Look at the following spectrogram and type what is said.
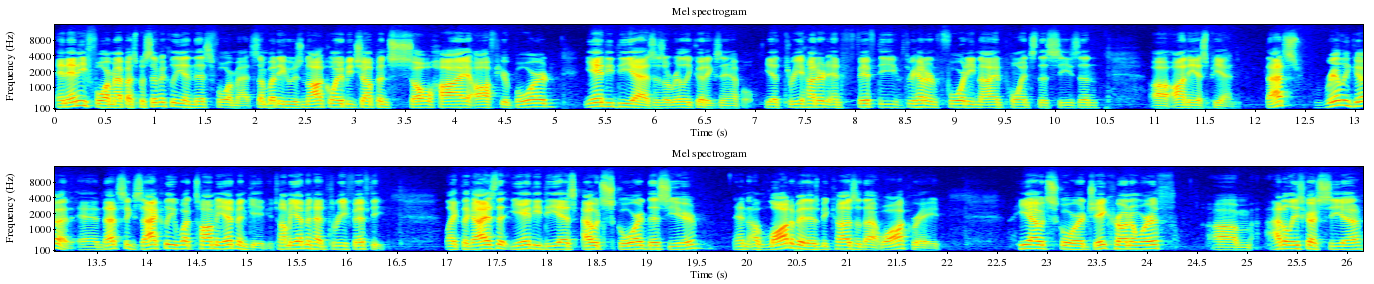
in any format, but specifically in this format. Somebody who's not going to be jumping so high off your board. Yandy Diaz is a really good example. He had 350, 349 points this season uh, on ESPN. That's really good, and that's exactly what Tommy Edman gave you. Tommy Edman had 350. Like the guys that Yandy Diaz outscored this year, and a lot of it is because of that walk rate. He outscored Jay Cronenworth, um, Adolis Garcia,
